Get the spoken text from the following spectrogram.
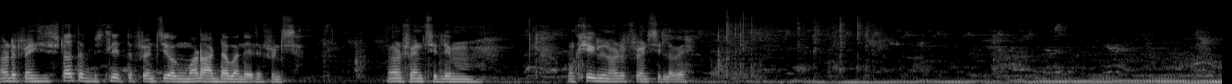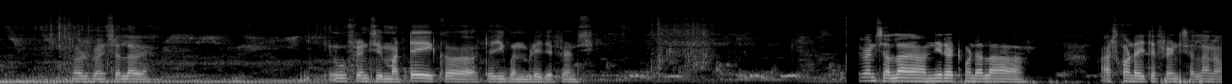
ನೋಡಿ ಫ್ರೆಂಡ್ಸ್ ಇಷ್ಟೊತ್ತು ಬಿಸಿಲಿತ್ತು ಫ್ರೆಂಡ್ಸ್ ಇವಾಗ ಮಾಡೋ ಅಡ್ಡ ಬಂದೈತೆ ಫ್ರೆಂಡ್ಸ್ ನೋಡಿ ಫ್ರೆಂಡ್ಸ್ ಇಲ್ಲಿ ಮುಖ್ಯಗಳು ನೋಡಿ ಫ್ರೆಂಡ್ಸ್ ಇಲ್ಲವೇ. ನೋಡಿ ಫ್ರೆಂಡ್ಸ್ ಎಲ್ಲವೇ. ಇವು ಫ್ರೆಂಡ್ಸ್ ಈ ಮೊಟ್ಟೆ ಈಗ ಸ್ಟೇಜಿಗೆ ಬಂದುಬಿಟ್ಟಿದೆ ಫ್ರೆಂಡ್ಸ್ ಫ್ರೆಂಡ್ಸ್ ಎಲ್ಲ ನೀರು ಹಟ್ಕೊಂಡೆಲ್ಲ ಆರಿಸ್ಕೊಂಡೈತೆ ಫ್ರೆಂಡ್ಸ್ ಎಲ್ಲನೂ.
